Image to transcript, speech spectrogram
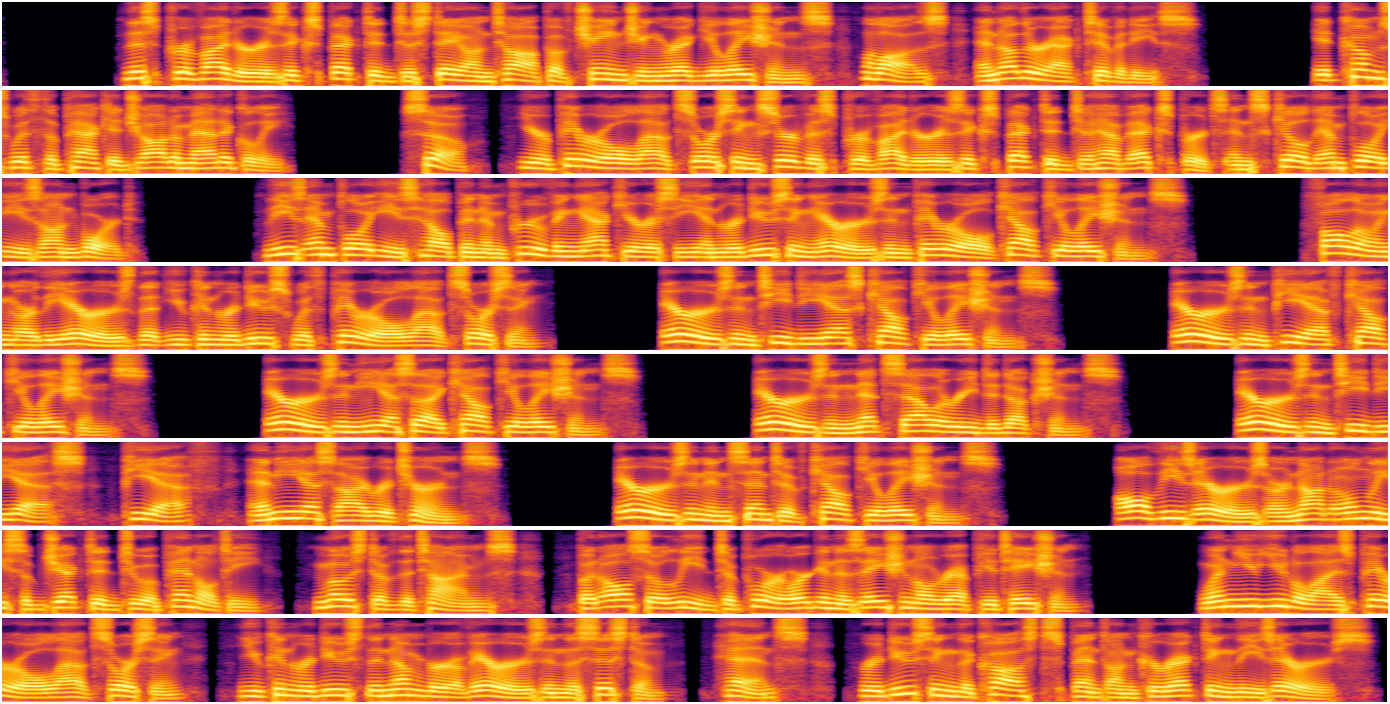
This provider is expected to stay on top of changing regulations, laws, and other activities. It comes with the package automatically. So, your payroll outsourcing service provider is expected to have experts and skilled employees on board. These employees help in improving accuracy and reducing errors in payroll calculations. Following are the errors that you can reduce with payroll outsourcing. Errors in TDS calculations. Errors in PF calculations. Errors in ESI calculations. Errors in net salary deductions. Errors in TDS, PF, and ESI returns. Errors in incentive calculations. All these errors are not only subjected to a penalty, most of the times, but also lead to poor organizational reputation. When you utilize payroll outsourcing, you can reduce the number of errors in the system, hence, reducing the cost spent on correcting these errors.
